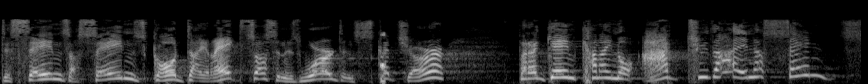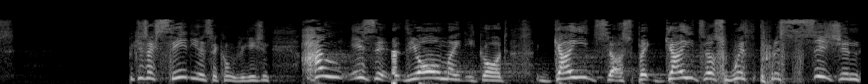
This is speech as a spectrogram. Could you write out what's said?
descends, ascends. God directs us in His Word and Scripture. But again, can I not add to that in a sense? Because I say to you as a congregation, how is it that the Almighty God guides us, but guides us with precision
